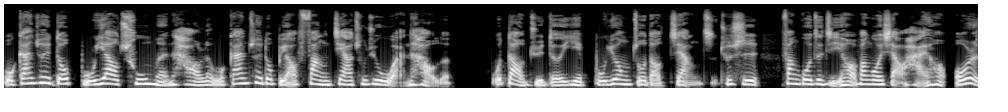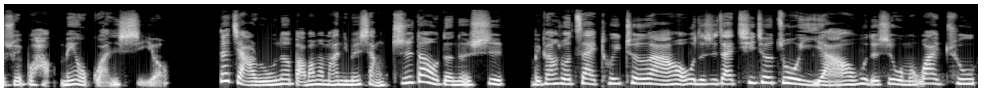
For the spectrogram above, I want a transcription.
我干脆都不要出门好了，我干脆都不要放假出去玩好了。我倒觉得也不用做到这样子，就是放过自己哈，放过小孩哈，偶尔睡不好没有关系哦。那假如呢，爸爸妈妈你们想知道的呢是，比方说在推车啊，或者是在汽车座椅啊，或者是我们外出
